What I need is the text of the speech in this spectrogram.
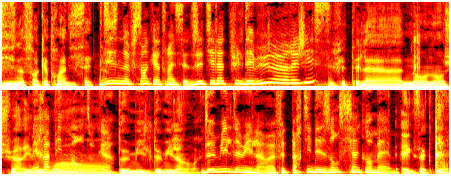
1997. 1997. Vous étiez là depuis le début, euh, Régis? J'étais là, non, non, je suis arrivé Mais moi, en tout cas. 2000-2001. Ouais. 2000-2001. Vous faites partie des anciens quand même. Exactement.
